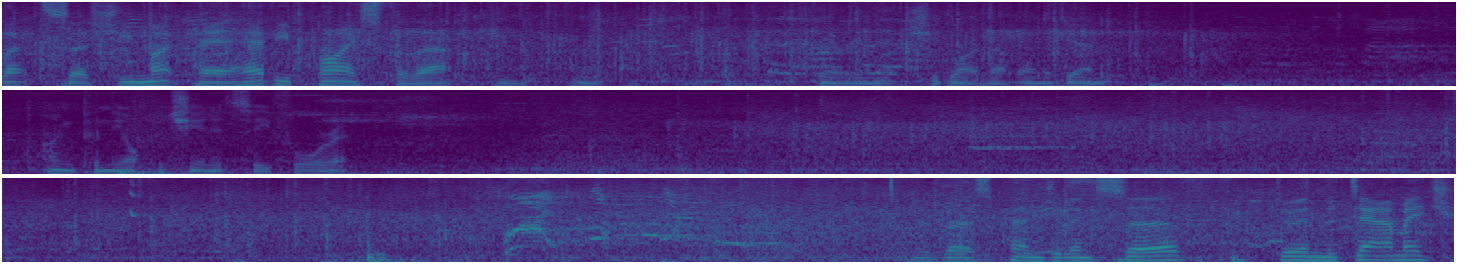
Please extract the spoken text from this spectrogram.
That's uh, She might pay a heavy price for that. Very much she'd like that one again. Open the opportunity for it. Reverse pendulum serve, doing the damage,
